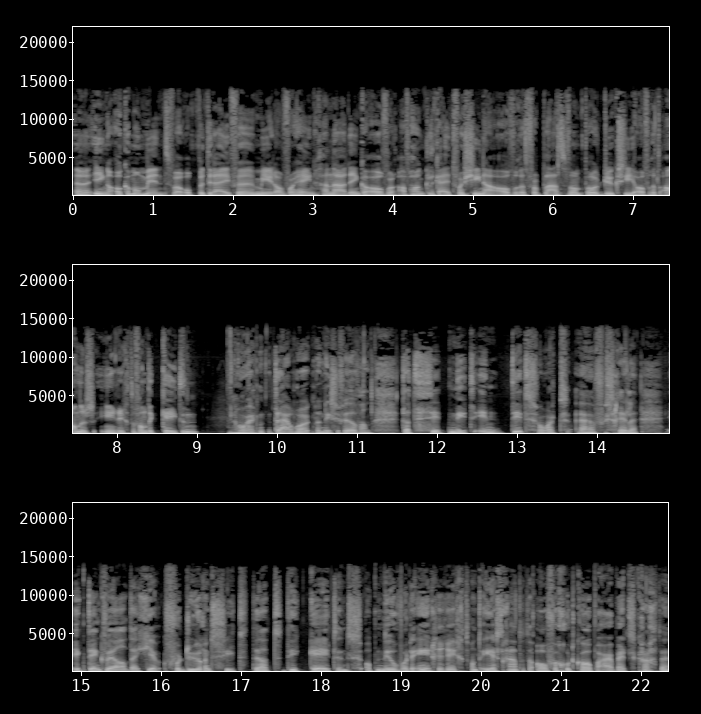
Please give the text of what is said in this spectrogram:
uh, Inge, ook een moment waarop bedrijven meer dan voorheen gaan nadenken over afhankelijkheid van China, over het verplaatsen van productie, over het anders inrichten van de keten? Ik, daar hoor ik nog niet zoveel van. Dat zit niet in dit soort uh, verschillen. Ik denk wel dat je voortdurend ziet dat die ketens opnieuw worden ingericht. Want eerst gaat het over goedkope arbeidskrachten.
